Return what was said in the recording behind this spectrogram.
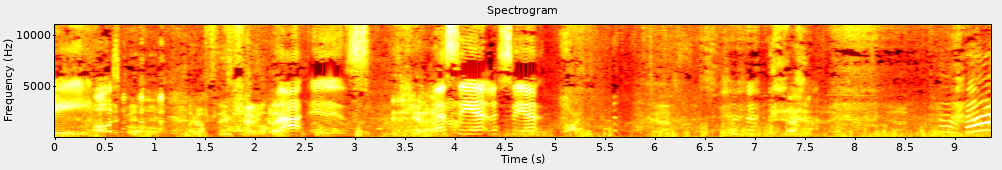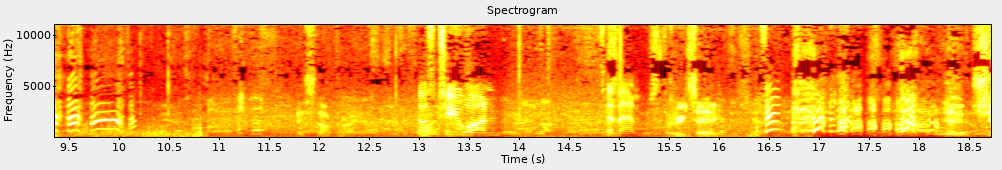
Wowee. Oh, I got to do show my That is. Let's see it, let's see it. It's not great. It was 2 1 to them. 3 2. she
